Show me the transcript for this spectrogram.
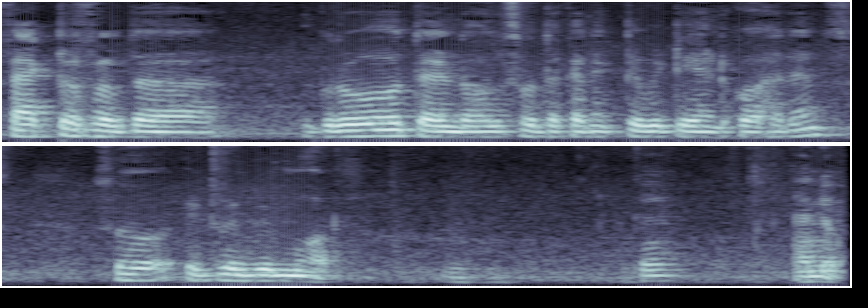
factor for the growth and also the connectivity and coherence. So it will be more. Mm-hmm. Okay. And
